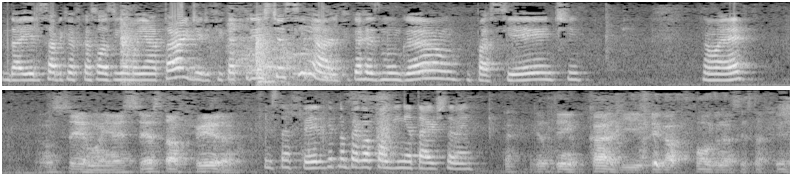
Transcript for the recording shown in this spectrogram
Daí ele sabe que vai ficar sozinho amanhã à tarde, ele fica triste assim, ó. Ele fica resmungão, impaciente. Não é? Não sei, amanhã é sexta-feira. Sexta-feira, por que tu não pegou a folguinha à tarde também? Eu tenho cara de pegar fogo na sexta-feira.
